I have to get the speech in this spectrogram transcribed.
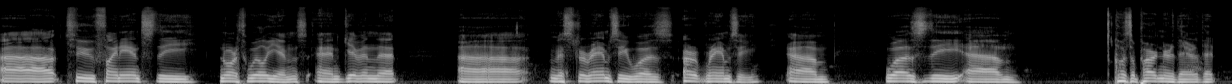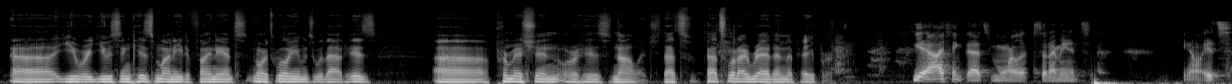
uh, to finance the north williams. And given that uh, Mr. Ramsey was, or Ramsey um, was the um, was a partner there that uh, you were using his money to finance North Williams without his uh, permission or his knowledge. That's that's what I read in the paper. Yeah, I think that's more or less it. I mean, it's you know, it's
